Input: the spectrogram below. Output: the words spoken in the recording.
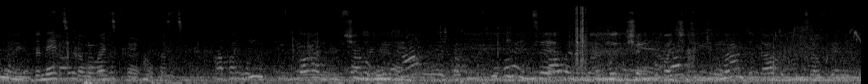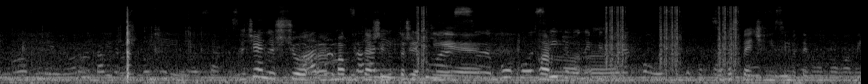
ну, Донецька, Луганська області. Це ми щойно побачили кімнату, тобто це окремі кімнати. Звичайно, що, е, мабуть, наші гуртожитки гарно е, забезпечені цими тими умовами,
